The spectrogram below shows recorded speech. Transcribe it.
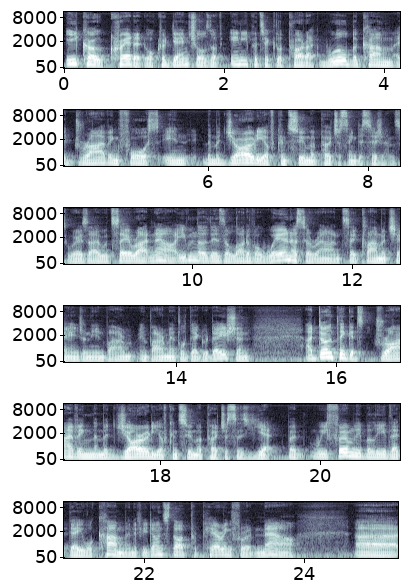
eco credit or credentials of any particular product will become a driving force in the majority of consumer purchasing decisions. Whereas I would say right now, even though there's a lot of awareness around, say, climate change and the envir- environmental degradation, I don't think it's driving the majority of consumer purchases yet. But we firmly believe that day will come. And if you don't start preparing for it now, uh,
